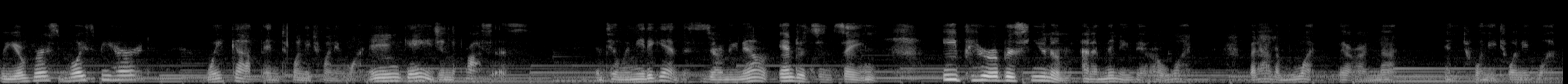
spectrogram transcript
Will your voice be heard? Wake up in 2021 and engage in the process. Until we meet again, this is Arlene Anderson saying, E pluribus unum, out of many there are one, but out of one there are none in 2021.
